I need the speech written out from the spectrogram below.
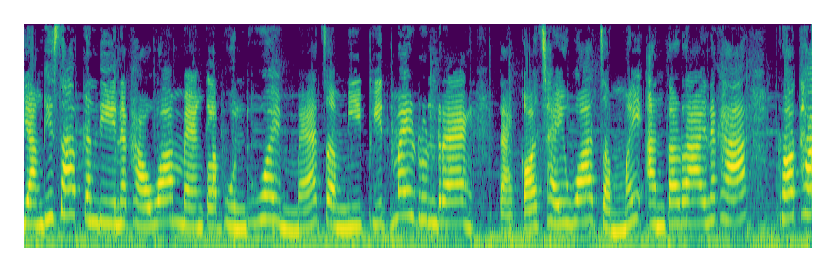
อย่างที่ทราบกันดีนะคะว่าแมงกระพุนถ้วยแม้จะมีพิษไม่รุนแรง แต่ก็ใช่ว่าจะไม่อันตรายนะคะ เพราะถ้า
